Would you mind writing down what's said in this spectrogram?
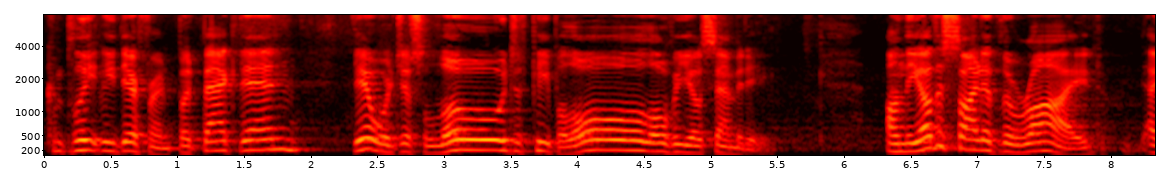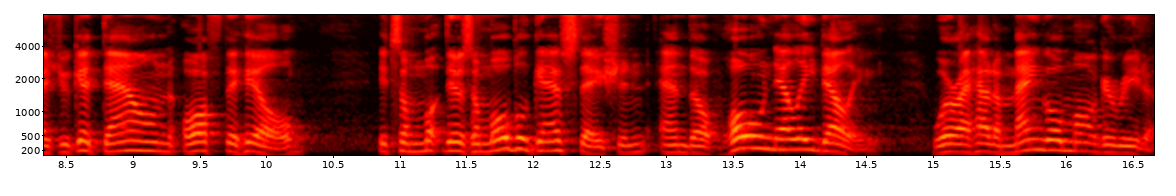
completely different. But back then, there were just loads of people all over Yosemite. On the other side of the ride, as you get down off the hill, it's a, there's a Mobil gas station and the Whoa Nellie Deli where I had a mango margarita,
